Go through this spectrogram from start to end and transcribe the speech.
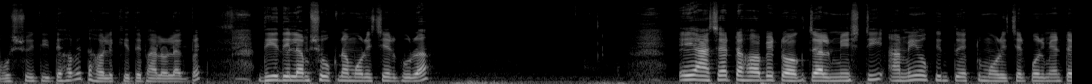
অবশ্যই দিতে হবে, তাহলে খেতে ভালো লাগবে। দিয়ে দিলাম শুকনো মরিচের গুঁড়া। এই আচারটা হবে টক জাল মিষ্টি। আমিও কিন্তু একটু মরিচের পরিমাণটা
